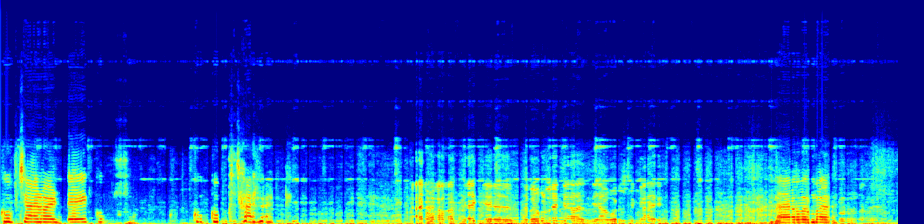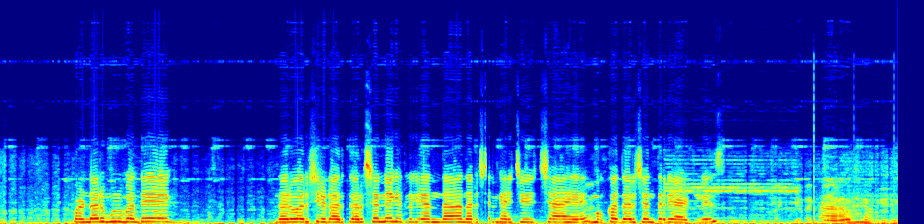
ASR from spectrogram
खूप छान वाटतंय. खूप खूप खूप छान वाटतंय. काय मनात काय के- या वर्षी काय? नाही, म- पंढरपूरमध्ये दरवर्षी दर- दर्शन नाही घेतलेलं. यंदा दर्शन घ्यायची इच्छा आहे. मुख दर्शन तरी ऍटलिस्ट नक्की नक्की. या वर्षी.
